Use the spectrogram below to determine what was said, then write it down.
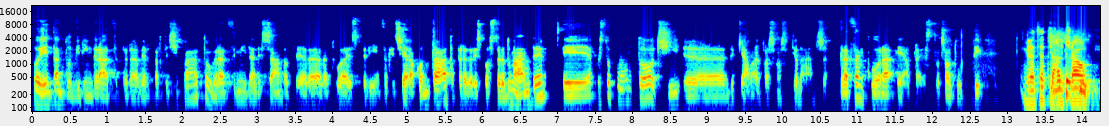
Poi intanto vi ringrazio per aver partecipato, grazie mille Alessandro per la tua esperienza che ci hai raccontato, per aver risposto alle domande e a questo punto ci eh, becchiamo nel prossimo sito lunch. Grazie ancora e a presto. Ciao a tutti. Grazie a tutti. ciao. ciao.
